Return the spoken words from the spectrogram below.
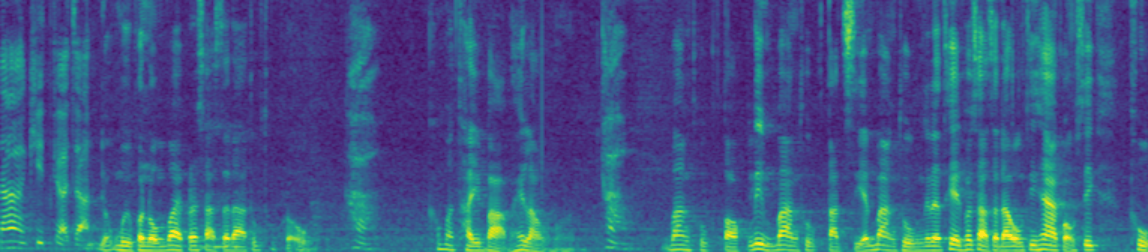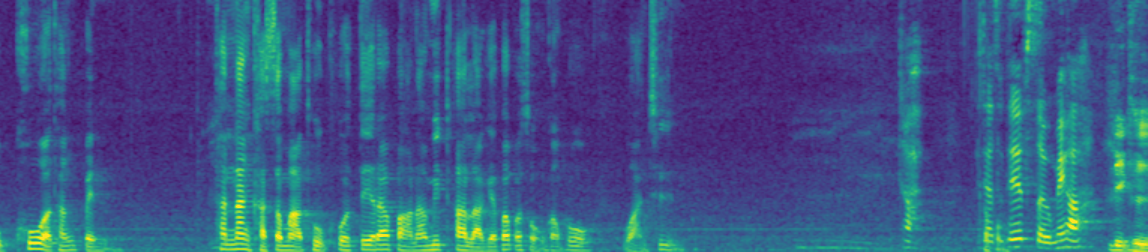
นนี้น่าคิดค่ะอาจารย์ ยกมือพนมไหว้พระศาสดาทุกๆ พระองค์ค่ะ เข้ามาไถ่บาปให้เรา ค่ะ บ้างถูกตอกลิ่มบ้างถูกตัดเสียนบ้างถูกในประเทศพระศาสดาองค์ที่ 5 ของซิก ถูกคั่วทั้งเป็น ท่านนั่งขัดสมาธิถูกโคเตระปานามิทาลาแก่พระประสงค์ของพระองค์หวานชื่น ค่ะอาจารย์ครับผมสุเทพเสริมไหมคะ นี่คือ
